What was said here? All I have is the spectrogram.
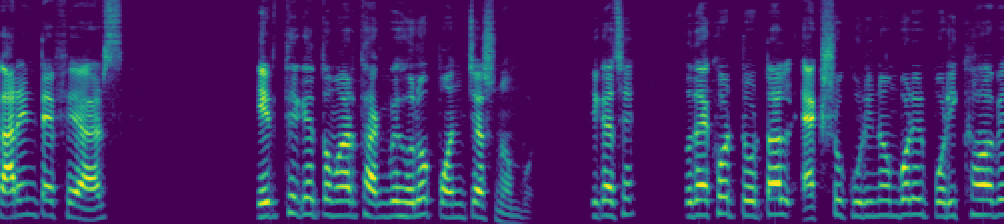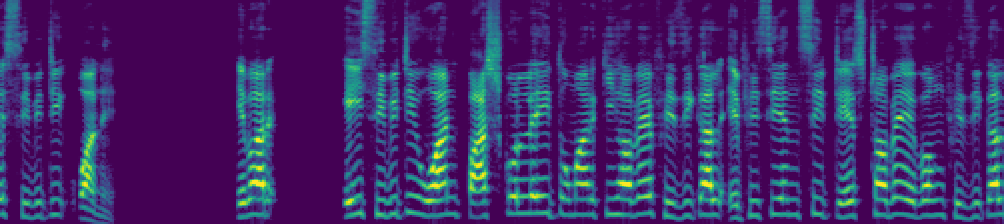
current affairs এর থেকে তোমার থাকবে হলো পঞ্চাশ নম্বর, ঠিক আছে? তো দেখো টোটাল একশো কুড়ি নম্বরের পরীক্ষা হবে সিবিটি ওয়ানে এবার এই সিবিটি ওয়ান পাশ করলেই তোমার কি হবে? ফিজিক্যাল এফিসিয়েন্সি টেস্ট হবে এবং ফিজিক্যাল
